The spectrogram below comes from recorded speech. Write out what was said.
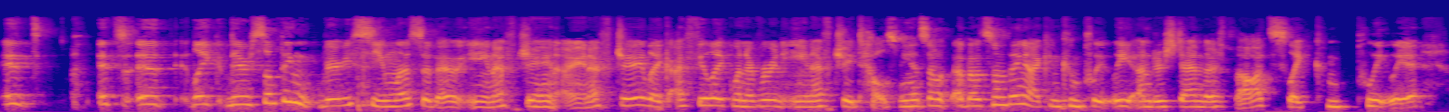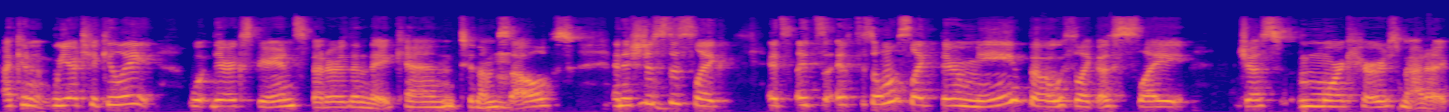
It's it's it, like there's something very seamless about ENFJ and INFJ. Like I feel like whenever an ENFJ tells me about something, I can completely understand their thoughts. Like completely, I can re-articulate what their experience better than they can to themselves. And it's just this like it's it's it's almost like they're me, but with like a slight just more charismatic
